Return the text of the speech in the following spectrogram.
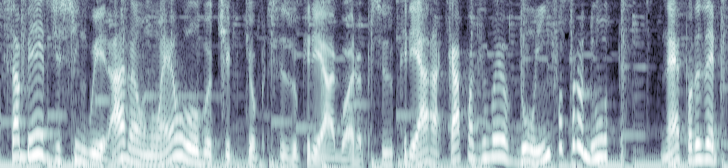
Saber distinguir, ah não, não é o logotipo que eu preciso criar agora, eu preciso criar a capa de um, do infoproduto, né? Por exemplo,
